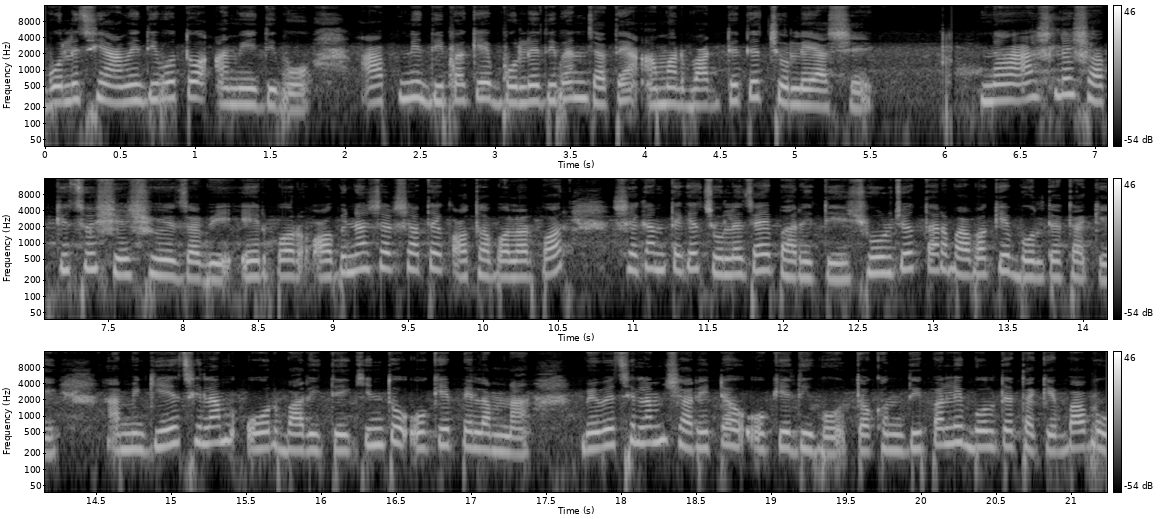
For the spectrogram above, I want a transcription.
বলেছি আমি দিব তো আমিই দিব। আপনি দীপাকে বলে দিবেন যাতে আমার বার্থডেতে চলে আসে। না আসলে সব কিছু শেষ হয়ে যাবে। এরপর অবিনাশের সাথে কথা বলার পর সেখান থেকে চলে যায় বাড়িতে। সূর্য তার বাবাকে বলতে থাকে, আমি গিয়েছিলাম ওর বাড়িতে, কিন্তু ওকে পেলাম না। ভেবেছিলাম শাড়িটা ওকে দিব। তখন দীপালি বলতে থাকে, বাবু,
